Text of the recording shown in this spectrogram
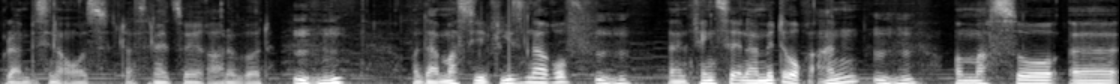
Oder ein bisschen aus, dass es halt so gerade wird. Mhm. Und dann machst du die Fliesen darauf. Mhm. Dann fängst du in der Mitte auch an Mhm. und machst so äh,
